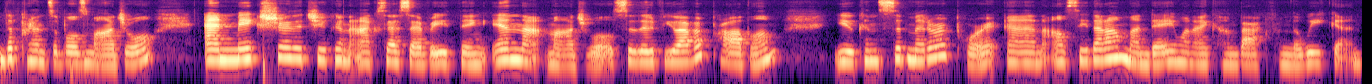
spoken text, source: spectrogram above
the principles module and make sure that you can access everything in that module so that if you have a problem, you can submit a report and I'll see that on Monday when I come back from the weekend.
